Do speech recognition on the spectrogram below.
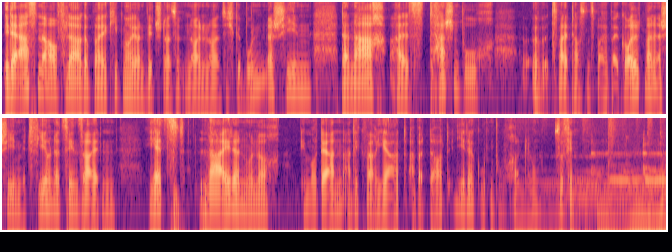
In der ersten Auflage bei Kiepenheuer und Witsch 1999 gebunden erschienen, danach als Taschenbuch 2002 äh, bei Goldmann erschienen mit 410 Seiten, jetzt leider nur noch im modernen Antiquariat, aber dort in jeder guten Buchhandlung zu finden.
